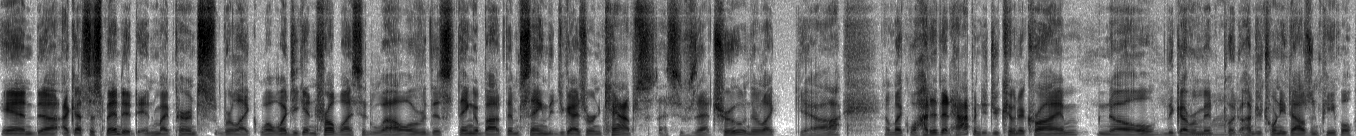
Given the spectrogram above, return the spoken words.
and uh, I got suspended. And my parents were like, "Well, why'd you get in trouble?" I said, "Well, over this thing about them saying that you guys were in camps." I said, "Was that true?" And they're like, "Yeah." I'm like, "Well, how did that happen? Did you commit a crime?" No, the government wow. put 120,000 people.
